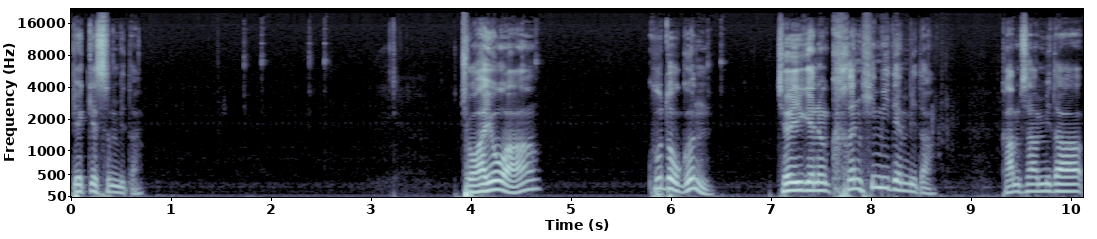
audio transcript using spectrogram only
뵙겠습니다. 좋아요와 구독은 저에게는 큰 힘이 됩니다. 감사합니다.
